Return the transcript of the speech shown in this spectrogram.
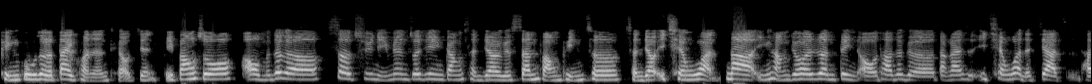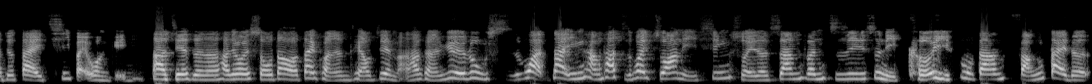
评估这个贷款人条件。比方说，哦，我们这个社区里面最近刚成交一个三房平车，成交一千万，那银行就会认定哦，它这个大概是一千万的价值。他就贷七百万给你，那接着呢，他就会收到贷款人条件嘛，他可能月入十万，那银行他只会抓你薪水的三分之一是你可以负担房贷的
